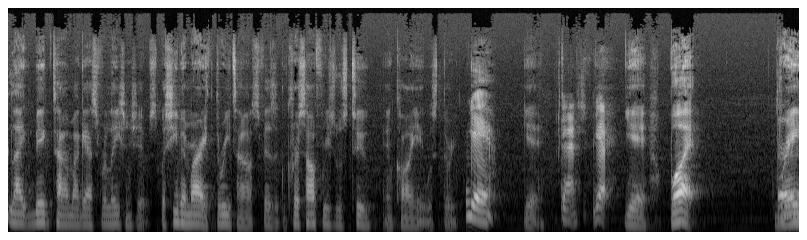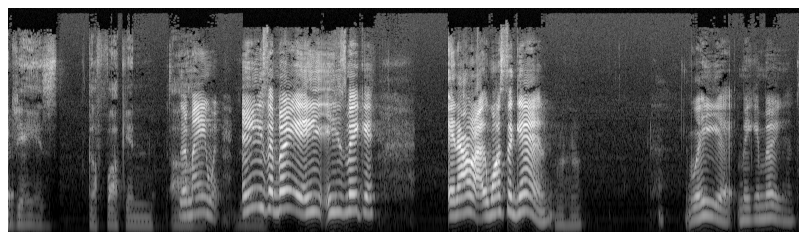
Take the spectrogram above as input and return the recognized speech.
like big time I guess relationships, but she been married three times physically. Kris Humphries was two and Kanye was three. Yeah. Yeah, Gotcha. Yeah. yeah. But Ray Uh, J is the fucking uh, The main one. And he's a million. He, he's making. And I once again, Mm-hmm. where he at? Making millions.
